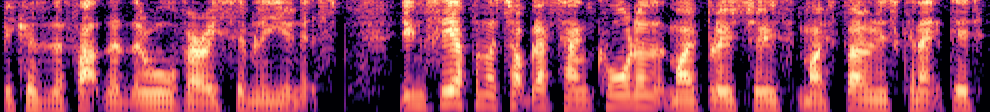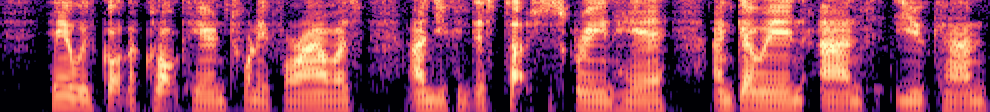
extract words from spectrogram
because of the fact that they're all very similar units. You can see up on the top left hand corner that my Bluetooth, my phone is connected. Here we've got the clock here in 24 hours and you can just touch the screen here and go in and you can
